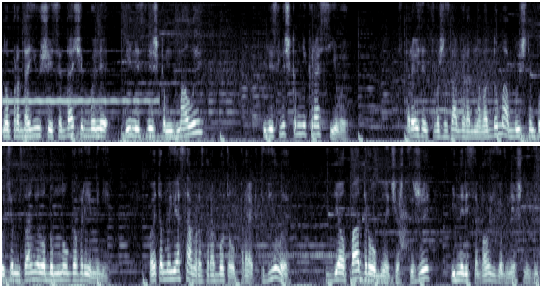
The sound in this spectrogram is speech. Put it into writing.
Но продающиеся дачи были или слишком малы, или слишком некрасивы. Строительство же загородного дома обычным путем заняло бы много времени – Поэтому я сам разработал проект виллы, сделал подробные чертежи и нарисовал ее внешний вид.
